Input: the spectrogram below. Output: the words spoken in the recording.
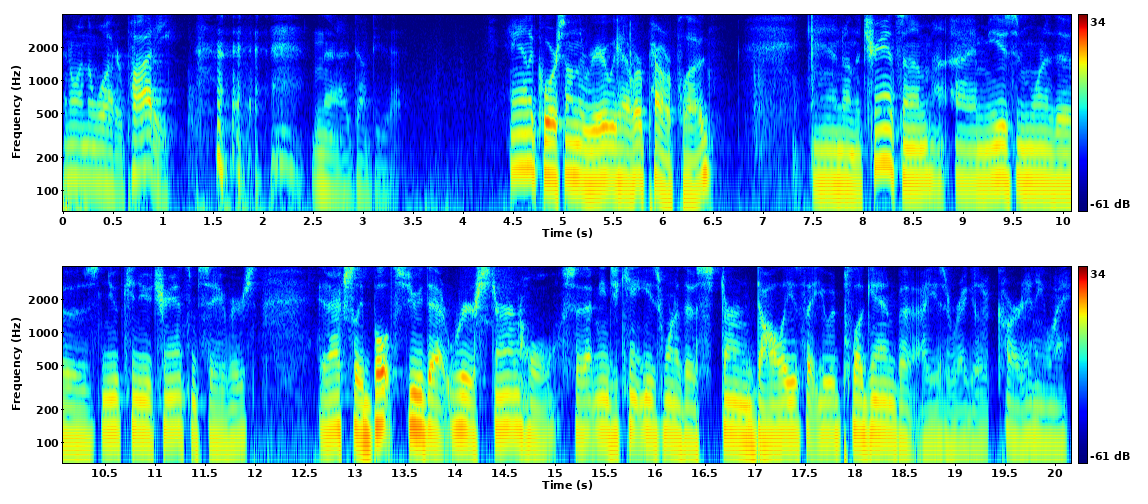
an on the water potty. nah, don't do that. And of course, on the rear, we have our power plug. And on the transom, I'm using one of those NuCanoe transom savers. It actually bolts through that rear stern hole, so that means you can't use one of those stern dollies that you would plug in, but I use a regular cart anyway.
